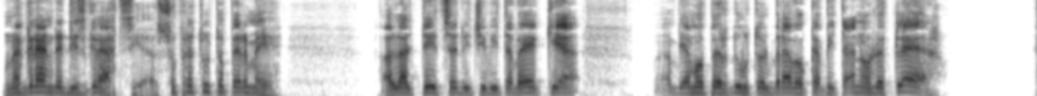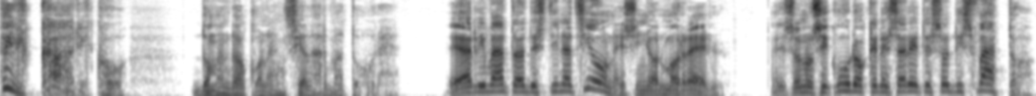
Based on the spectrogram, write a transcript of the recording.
Una grande disgrazia, soprattutto per me. All'altezza di Civitavecchia abbiamo perduto il bravo capitano Leclerc. E il carico? domandò con ansia l'armatore. È arrivato a destinazione, signor Morrel, e sono sicuro che ne sarete soddisfatto.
